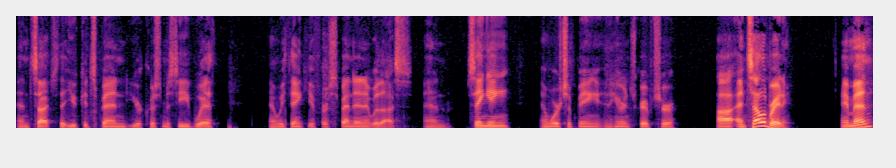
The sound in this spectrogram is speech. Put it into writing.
and such that you could spend your Christmas Eve with. And we thank you for spending it with us and singing and worshiping and hearing Scripture uh, and celebrating. Amen.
